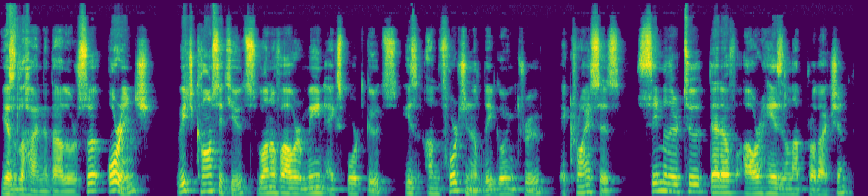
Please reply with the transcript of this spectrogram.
Yazılı haline daha doğrusu. Orange, which constitutes one of our main export goods, is unfortunately going through a crisis similar to that of our hazelnut production.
